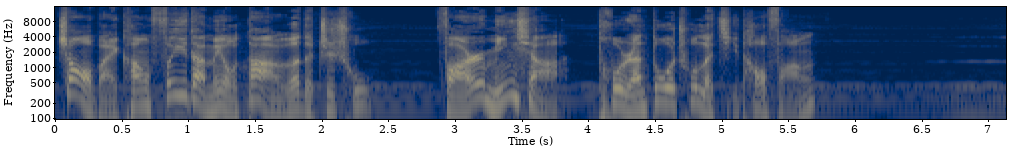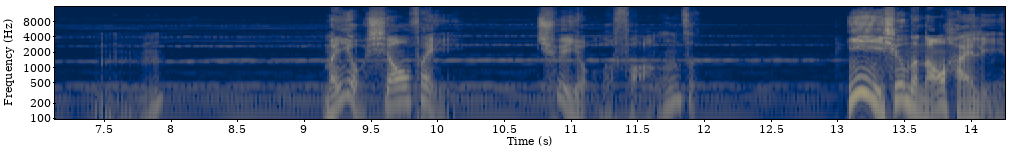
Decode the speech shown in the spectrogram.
赵百康非但没有大额的支出，反而名下突然多出了几套房。嗯，没有消费，却有了房子。易兴的脑海里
